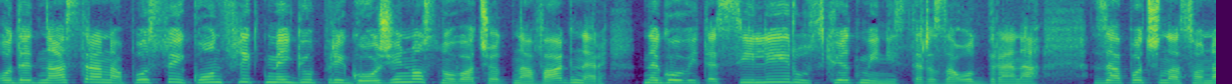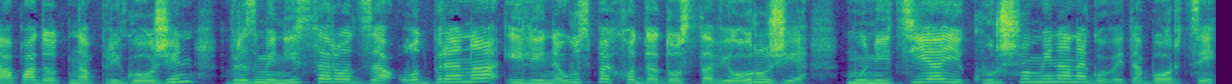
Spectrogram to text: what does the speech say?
Од една страна постои конфликт меѓу Пригожин, основачот на Вагнер, неговите сили и рускиот министер за одбрана. Започна со нападот на Пригожин врз министерот за одбрана или неуспехот да достави оружје, муниција и куршуми на неговите борци.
